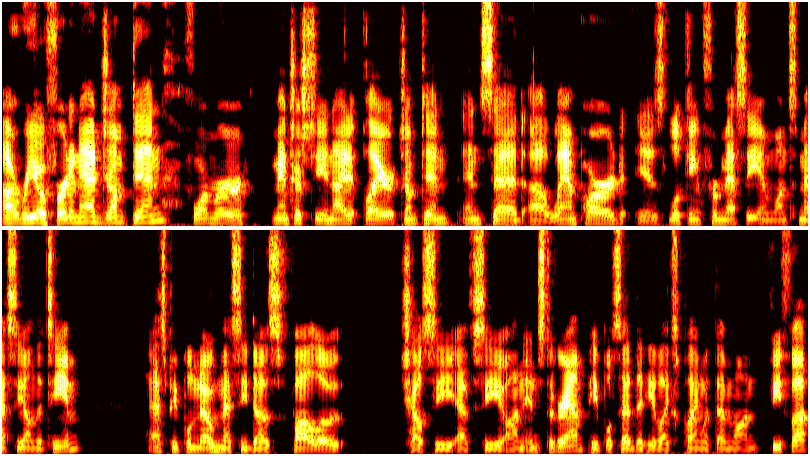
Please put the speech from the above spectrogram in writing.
Uh, Rio Ferdinand jumped in, former Manchester United player, jumped in and said uh, Lampard is looking for Messi and wants Messi on the team. As people know, Messi does follow Chelsea FC on Instagram. People said that he likes playing with them on FIFA.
